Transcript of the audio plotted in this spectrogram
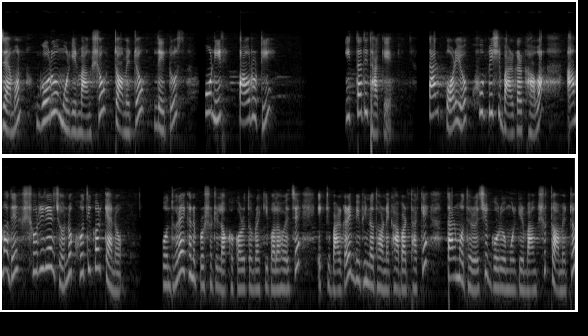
যেমন গরু মুরগির মাংস, টমেটো, লেটুস, পনির, পাউরুটি ইত্যাদি থাকে। তারপরেও খুব বেশি বার্গার খাওয়া আমাদের শরীরের জন্য ক্ষতিকর কেন? বন্ধুরা, এখানে প্রশ্নটি লক্ষ্য করো তোমরা কি বলা হয়েছে? একটি বার্গারে বিভিন্ন ধরনের খাবার থাকে। তার মধ্যে রয়েছে গরু ও মুরগির মাংস, টমেটো,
